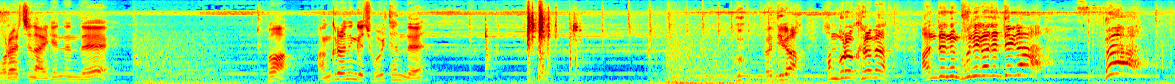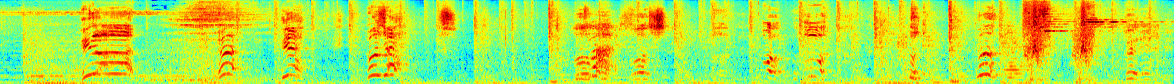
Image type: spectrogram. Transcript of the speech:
뭘 할진 알겠는데 봐, 안 그러는 게 좋을 텐데. 어, 네가 함부로 그러면 안 되는 분이거든 내가. 아! 이놈! 아! 예! 어서! 오지 마! 어, 씨. 어, 어, 어, 어.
